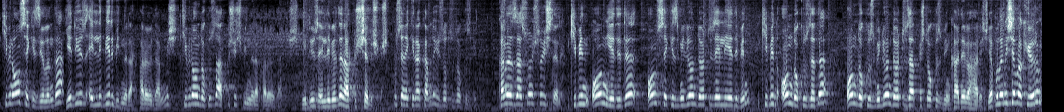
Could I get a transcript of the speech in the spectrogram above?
2018 yılında 751 bin lira para ödenmiş. 2019'da 63 bin lira para ödenmiş. 751'den 63'e düşmüş. Bu seneki rakam da 139 bin. Kanalizasyon su işleri. 2017'de 18 milyon 457 bin, 2019'da da 19 milyon 469 bin KDV hariç. Yapılan işe bakıyorum.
